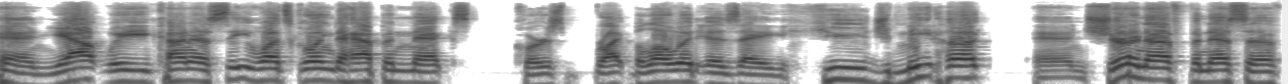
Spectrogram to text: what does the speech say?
And yeah, we kind of see what's going to happen next. Of course, right below it is a huge meat hook. And sure enough, Vanessa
